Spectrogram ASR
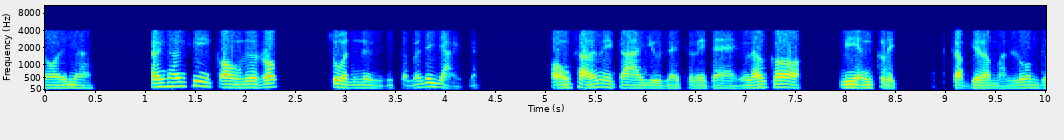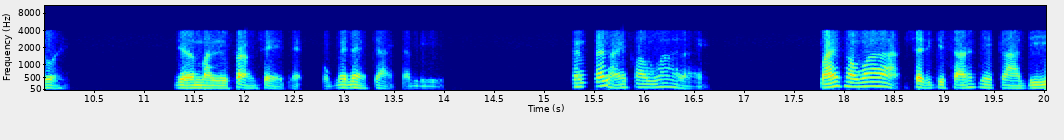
น้อยมากทั้งทั้งที่กองเรือรบส่วนหนึ่งแต่ไม่ได้ใหญ่นะ ของสหรัฐอเมริกาอยู่ในทะเลแดง แล้วก็มีอังกฤษกับเยอรมันร่วมด้วย เยอรมันหรือฝรั่งเศสเนี่ย ผมไม่แน่ใจจะมีดังนั้นหมายความว่าอะไร หมายความว่าเศรษฐกิจสหรัฐอเมริกาดี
